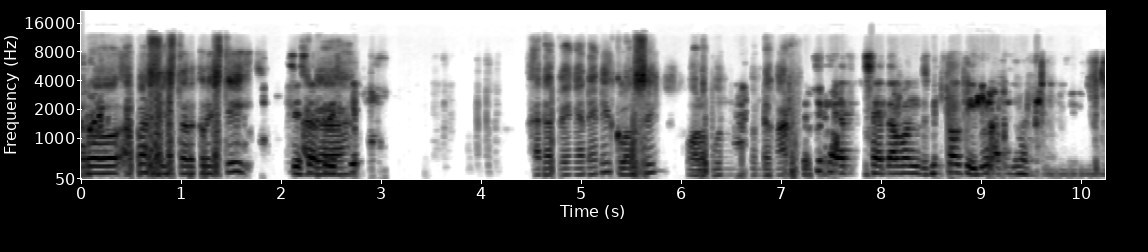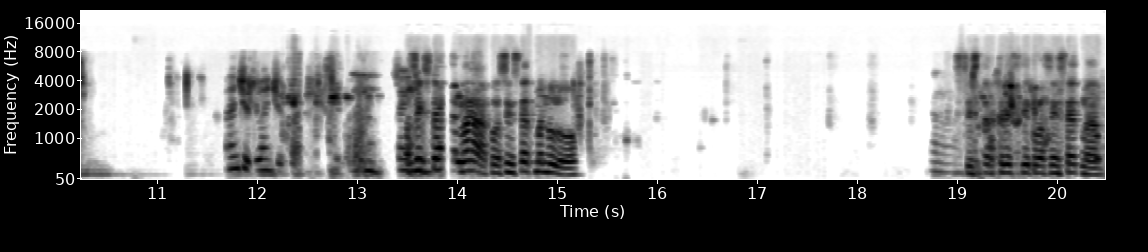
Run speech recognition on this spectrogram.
Bro? Apa Sister Kristi? Sister ada, Kristi. Ada pengen ini closing walaupun pendengar. Saya, saya telepon misal tidur atau gimana? Lanjut, lanjut, Pak. Closing statement lah, closing statement dulu. Sister Christy closing statement.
